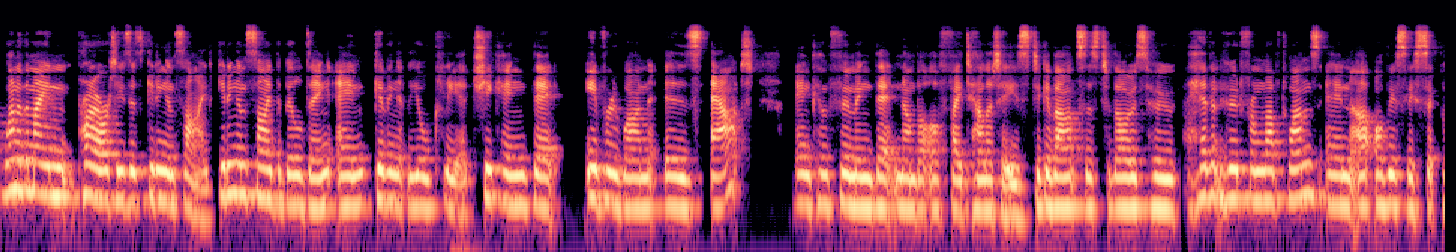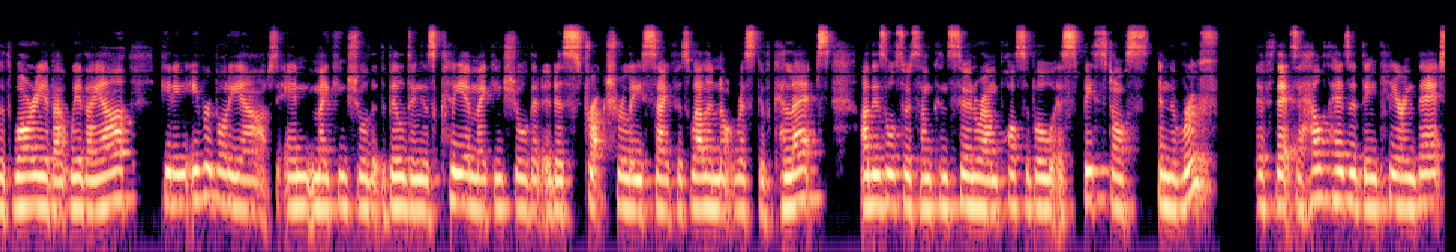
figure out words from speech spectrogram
One of the main priorities is getting inside, getting inside the building and giving it the all clear, checking that everyone is out and confirming that number of fatalities to give answers to those who haven't heard from loved ones and are obviously sick with worry about where they are, getting everybody out and making sure that the building is clear, making sure that it is structurally safe as well and not risk of collapse. Uh, there's also some concern around possible asbestos in the roof if that's a health hazard, then clearing that.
